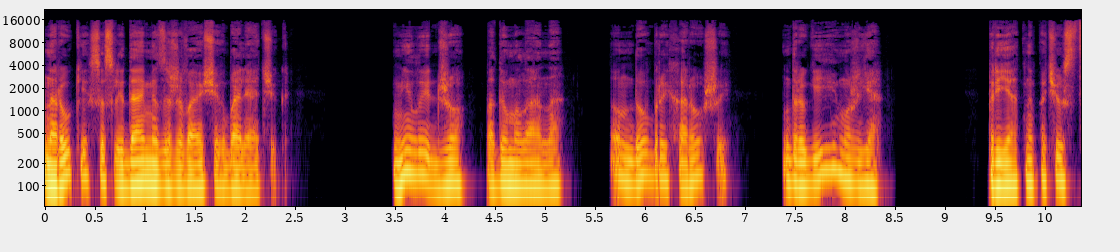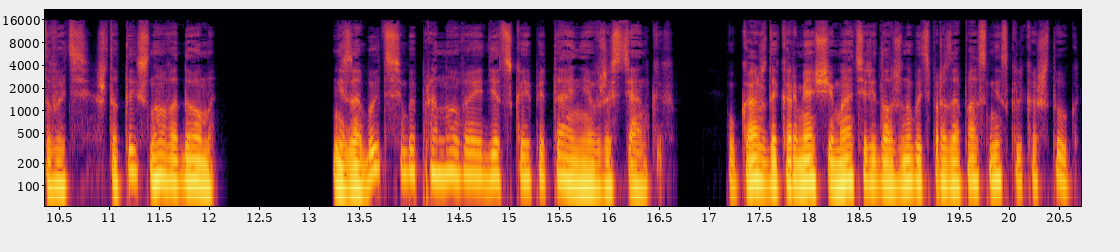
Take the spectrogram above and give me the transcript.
на руки со следами заживающих болячек. «Милый Джо», — подумала она. «Он добрый, хороший. Другие мужья. Приятно почувствовать, что ты снова дома. Не забыть бы про новое детское питание в жестянках. У каждой кормящей матери должно быть про запас несколько штук.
